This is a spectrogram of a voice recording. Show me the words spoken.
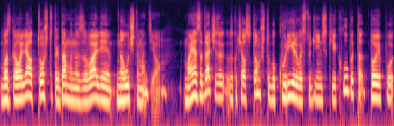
возглавлял то, что тогда мы называли научным отделом. Моя задача заключалась в том, чтобы курировать студенческие клубы той, эпо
